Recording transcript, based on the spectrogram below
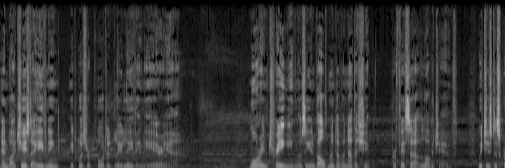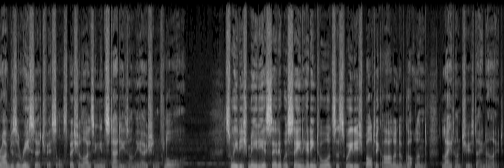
and by Tuesday evening it was reportedly leaving the area. More intriguing was the involvement of another ship, Professor Logachev, which is described as a research vessel specialising in studies on the ocean floor. Swedish media said it was seen heading towards the Swedish Baltic island of Gotland late on Tuesday night.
